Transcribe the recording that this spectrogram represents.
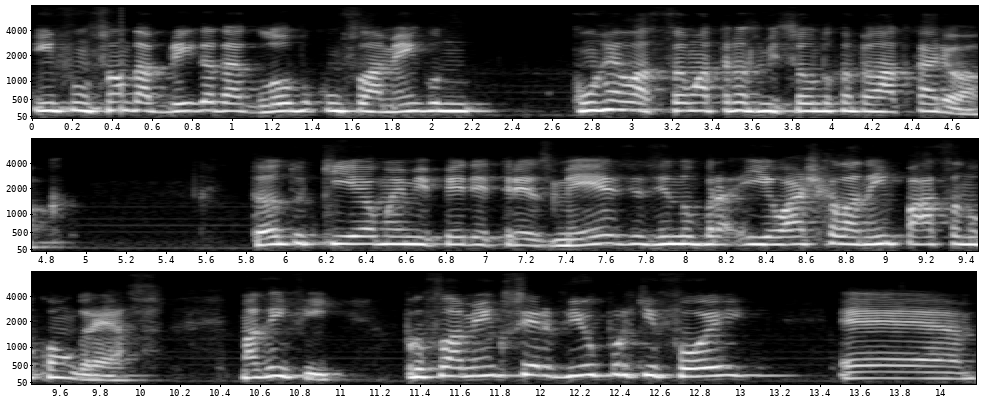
em função da briga da Globo com o Flamengo com relação à transmissão do Campeonato Carioca. Tanto que é uma MP de três meses e, no, e eu acho que ela nem passa no Congresso. Mas enfim, para o Flamengo serviu porque foi é,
